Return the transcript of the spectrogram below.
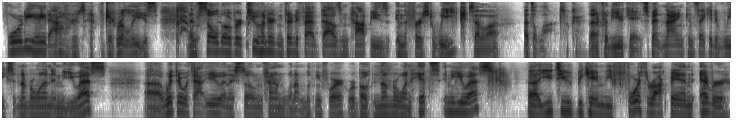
48 hours after release and sold over 235,000 copies in the first week. Is that a lot? That's a lot. Okay. Uh, for the UK, it spent nine consecutive weeks at number one in the US. Uh, With or Without You, and I still haven't found what I'm looking for, were both number one hits in the US. Uh, U2 became the fourth rock band ever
